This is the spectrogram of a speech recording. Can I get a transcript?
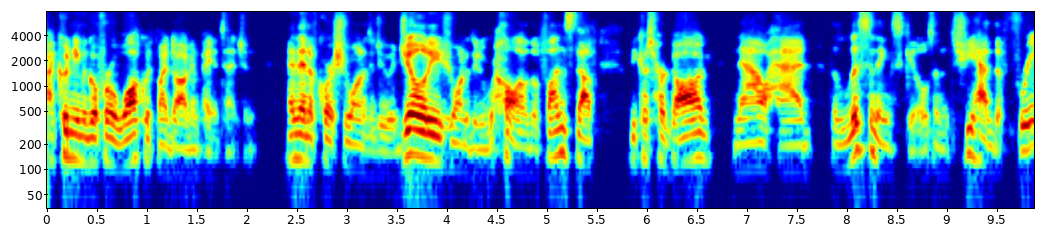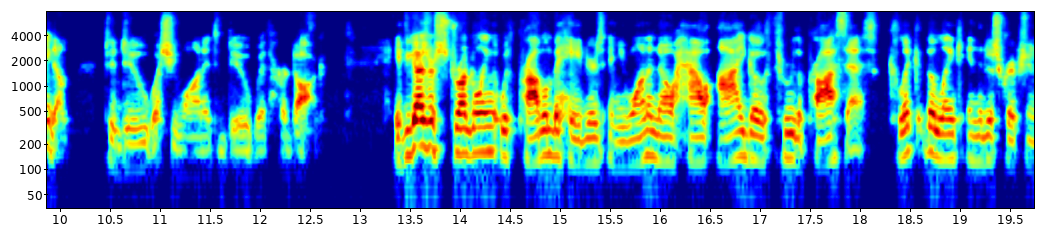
I couldn't even go for a walk with my dog and pay attention. And then, of course, she wanted to do agility. She wanted to do all of the fun stuff because her dog now had the listening skills and she had the freedom to do what she wanted to do with her dog. If you guys are struggling with problem behaviors and you want to know how I go through the process, click the link in the description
